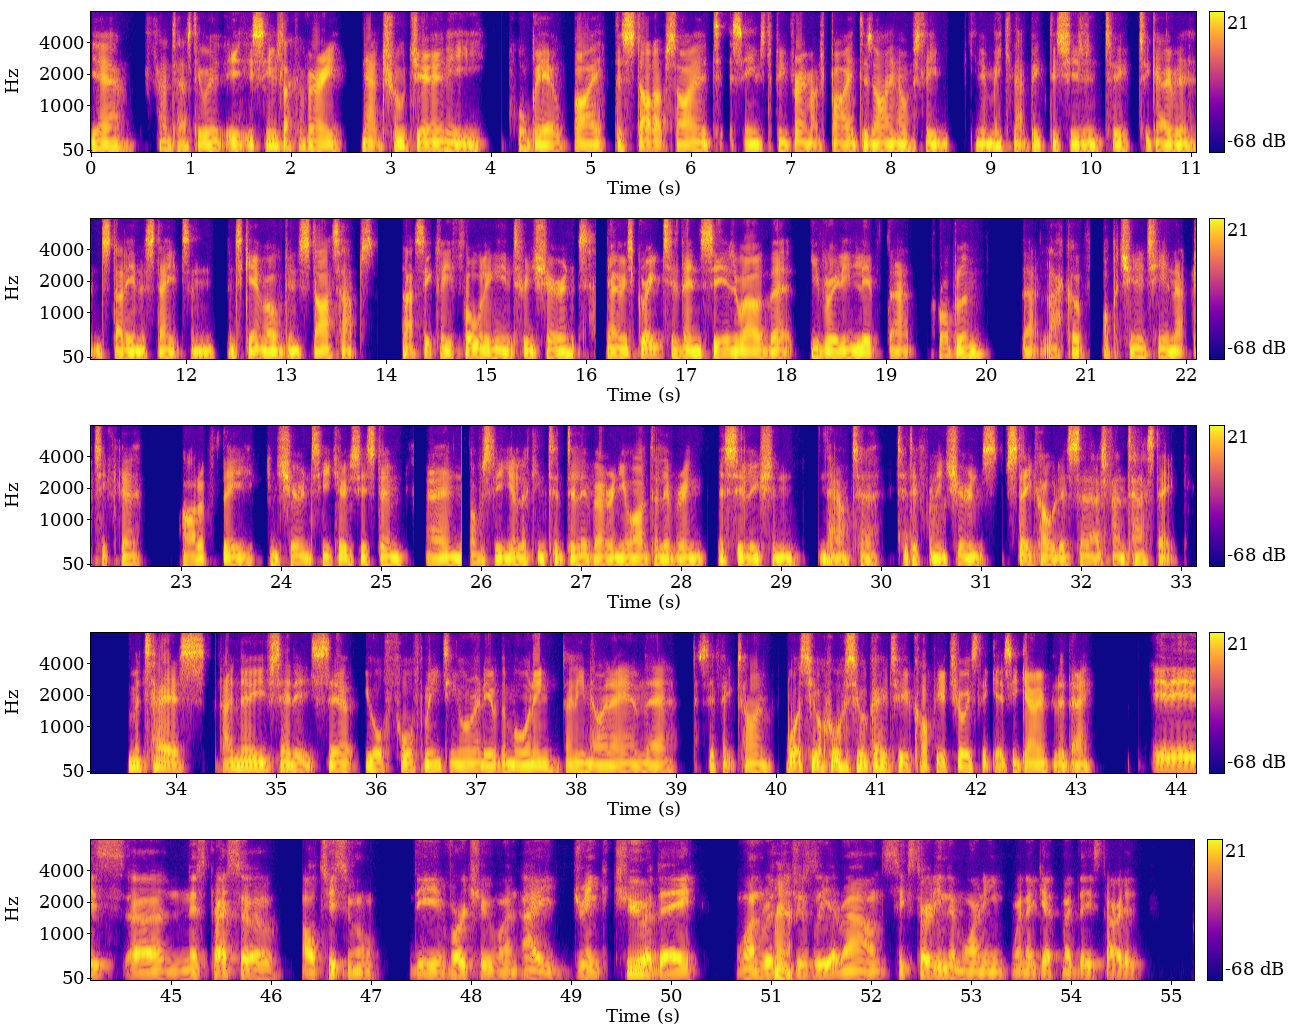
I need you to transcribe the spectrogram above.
Yeah, fantastic. It, it seems like a very natural journey, albeit by the startup side seems to be very much by design. Obviously, you know making that big decision to to go over and study in the states and and to get involved in startups. Classically falling into insurance. You know it's great to then see as well that you've really lived that problem that lack of opportunity in that particular part of the insurance ecosystem. And obviously you're looking to deliver and you are delivering a solution now to to different insurance stakeholders. So that's fantastic Matheus, I know you've said it's uh, your fourth meeting already of the morning, only 9 a.m. there, Pacific time. What's your what's your go-to coffee of choice that gets you going for the day? It is uh, Nespresso Altissimo, the Vertuo one. I drink two a day, one religiously yeah. around 6.30 in the morning when I get my day started,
